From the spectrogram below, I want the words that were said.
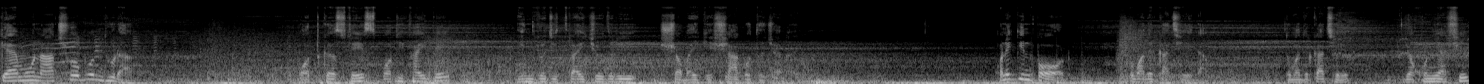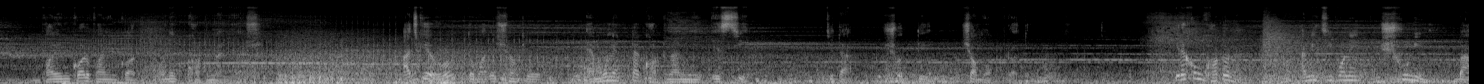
কেমন আছো বন্ধুরা? পডকাস্টে স্পটিফাইতে ইন্দ্রজিৎ রায়চৌধুরী সবাইকে স্বাগত জানায় অনেকদিন পর তোমাদের কাছে এলাম। তোমাদের কাছে যখনই আসি, ভয়ঙ্কর ভয়ঙ্কর অনেক ঘটনা নিয়ে আসি। আজকেও তোমাদের সঙ্গে এমন একটা ঘটনা নিয়ে এসছি, যেটা সত্যি চমকপ্রদ। এরকম ঘটনা আমি জীবনে শুনিনি। বা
